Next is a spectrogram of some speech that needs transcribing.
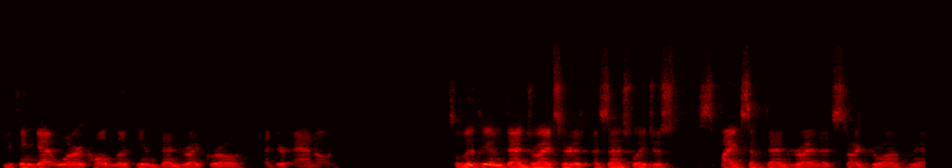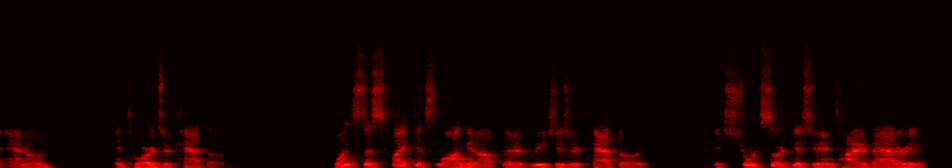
you can get what are called lithium dendrite growth at your anode. So lithium dendrites are essentially just spikes of dendrite that start growing from your anode and towards your cathode. Once the spike gets long enough that it reaches your cathode, it short circuits your entire battery.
